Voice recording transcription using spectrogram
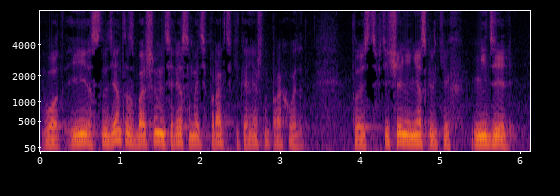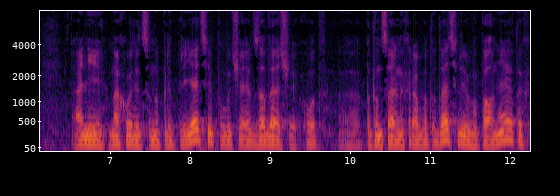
Вот. И студенты с большим интересом эти практики, конечно, проходят. То есть в течение нескольких недель они находятся на предприятии, получают задачи от э, потенциальных работодателей, выполняют их.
